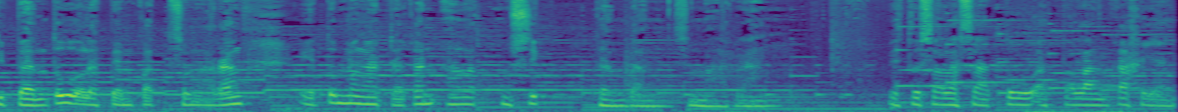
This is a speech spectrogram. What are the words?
dibantu oleh Pemkot Semarang itu mengadakan alat musik Gambang Semarang. Itu salah satu atau langkah yang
